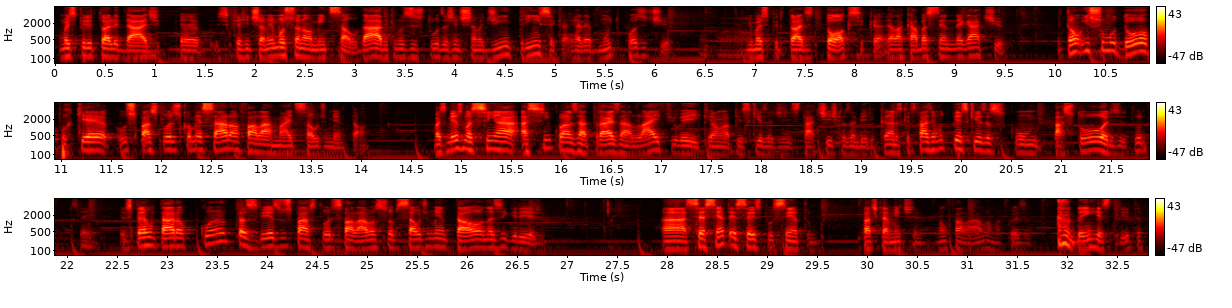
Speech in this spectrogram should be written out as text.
uma espiritualidade é, que a gente chama emocionalmente saudável, que nos estudos a gente chama de intrínseca, ela é muito positiva. E uma espiritualidade tóxica, ela acaba sendo negativa. Então, isso mudou porque os pastores começaram a falar mais de saúde mental. Mas mesmo assim, há, há cinco anos atrás, a Lifeway, que é uma pesquisa de estatísticas americanas, que eles fazem muito pesquisas com pastores e tudo, Sim. eles perguntaram quantas vezes os pastores falavam sobre saúde mental nas igrejas. Ah, 66% praticamente não falavam, uma coisa bem restrita.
